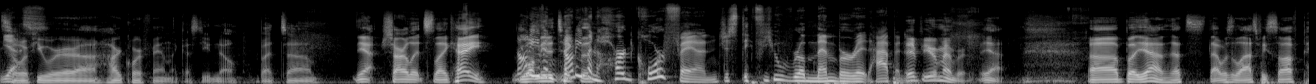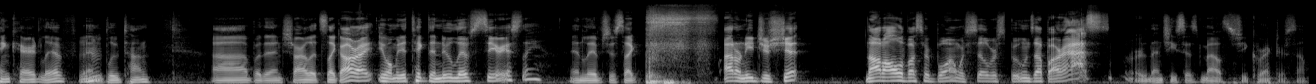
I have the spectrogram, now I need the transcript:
So if you were a hardcore fan like us, you'd know. But um, yeah, Charlotte's like, hey, you Not even not the- even hardcore fan. Just if you remember it happening. if you remember, yeah. Uh, but yeah, that's that was the last we saw of pink-haired Liv Mm-hmm. and blue tongue. Uh, but then Charlotte's like, all right, you want me to take the new Liv seriously? And Liv's just like, I don't need your shit. Not all of us are born with silver spoons up our ass. Or then she says mouth. She corrects herself.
